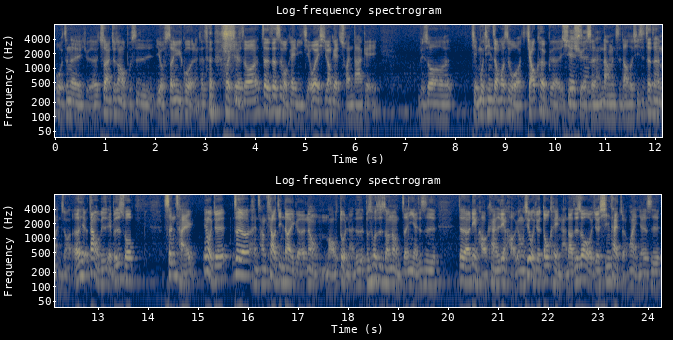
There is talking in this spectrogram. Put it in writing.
我真的也觉得，虽然就算我不是有生育过的人，可是我也觉得说，这这是我可以理解。我也希望可以传达给，比如说节目听众，或是我教课的一些学生，让他们知道说，其实这真的蛮重要的。而且，但我不是也不是说。身材，因为我觉得这就很常跳进到一个那种矛盾啊，就是不是或是说那种争议啊，就是这个练好看还是练好用，其实我觉得都可以拿到。就是说，我觉得心态转换一下，就是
